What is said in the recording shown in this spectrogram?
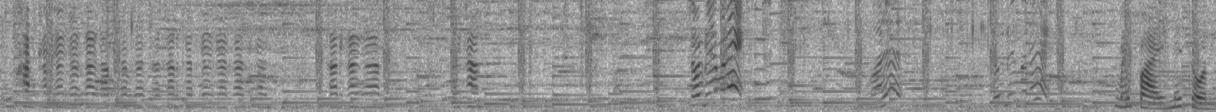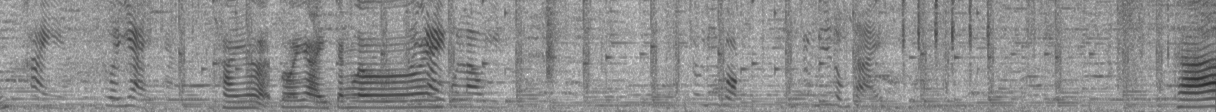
โอ้คันคันคันคันคันคันคันคันคันคันคันคันคันคันคันคันคันคันคันโชคดีมาดิมาดิโชคดีมาดิไม่ไปไม่สนไข่ ตัวใหญ่จังใครอะตัวใหญ่จังเลตัวย ใหญ่กว่าเราอีกโชคดีบอกโชคดีสงสัยครั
